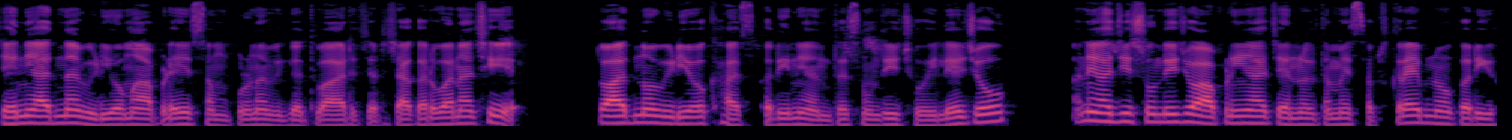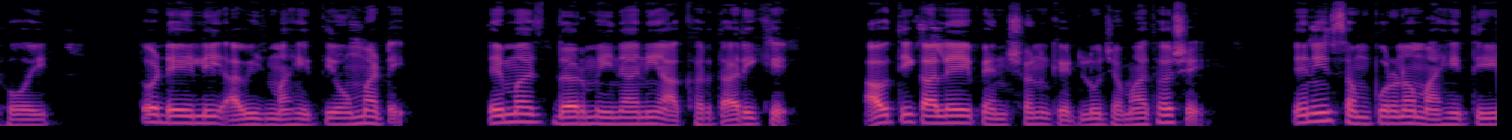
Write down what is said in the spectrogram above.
જેની આજના વિડીયોમાં આપણે સંપૂર્ણ વિગતવાર ચર્ચા કરવાના છીએ. તો આજનો વીડિયો ખાસ કરીને અંત સુધી જોઈ લેજો અને હજી સુધી જો આપણી આ ચેનલ તમે સબસ્ક્રાઈબ ન કરી હોય, તો ડેઈલી આવી જ માહિતીઓ માટે તેમજ દર મહિનાની આખર તારીખે આવતીકાલે પેન્શન કેટલું જમા થશે તેની સંપૂર્ણ માહિતી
